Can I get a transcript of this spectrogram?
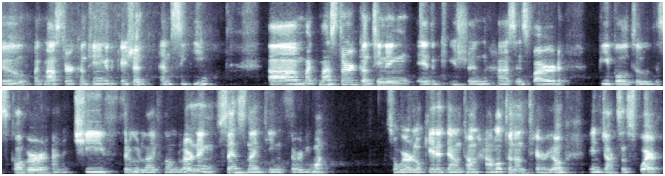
to McMaster Continuing Education, MCE. Um, McMaster Continuing Education has inspired people to discover and achieve through lifelong learning since 1931. So we're located downtown Hamilton, Ontario in Jackson Square.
